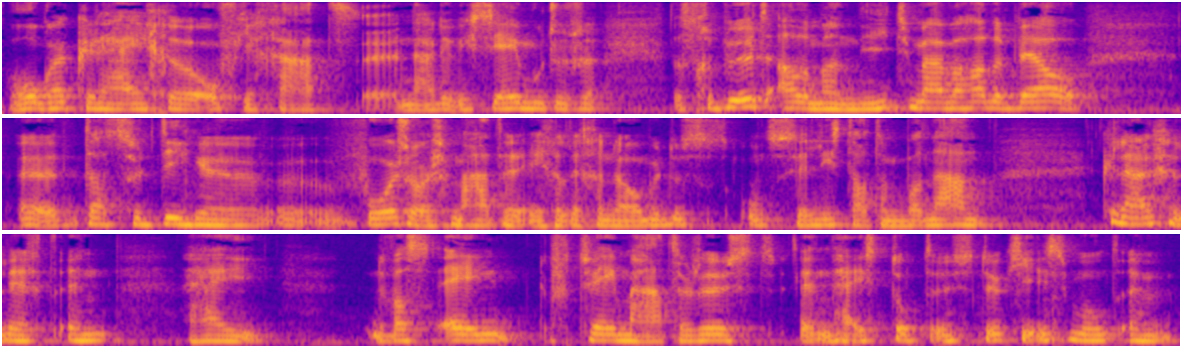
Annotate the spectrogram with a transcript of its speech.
honger krijgen of je gaat uh, naar de wc moeten. Dat gebeurt allemaal niet, maar we hadden wel uh, dat soort dingen, uh, voorzorgsmaatregelen genomen. Dus onze cellist had een banaan klaargelegd en hij. Er was één of twee maten rust en hij stopte een stukje in zijn mond en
